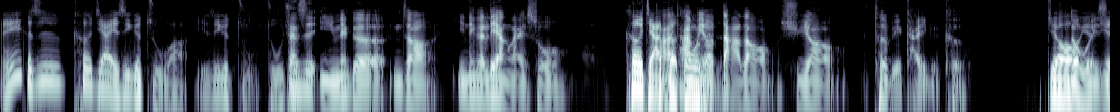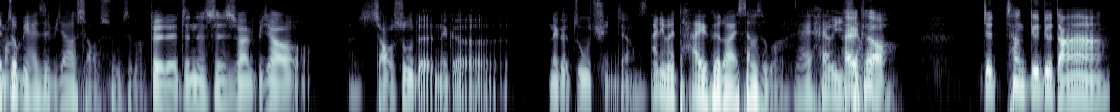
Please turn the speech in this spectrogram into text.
欸，哎，可是客家也是一个族啊，也是一个族族群，但是以那个你知道，以那个量来说，客家的它它没有大到需要特别开一个课。就原原住民还是比较少数是吗？对对，真的是算比较少数的那个那个族群这样子。那、你们台语课都在上什么？还还有印象吗？还有课哦，就唱丢丢档案啊，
